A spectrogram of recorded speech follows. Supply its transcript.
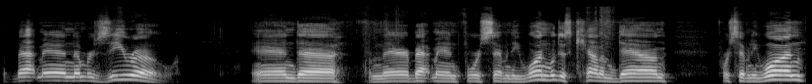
with Batman number zero. And uh, from there, Batman 471. We'll just count them down. 471.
